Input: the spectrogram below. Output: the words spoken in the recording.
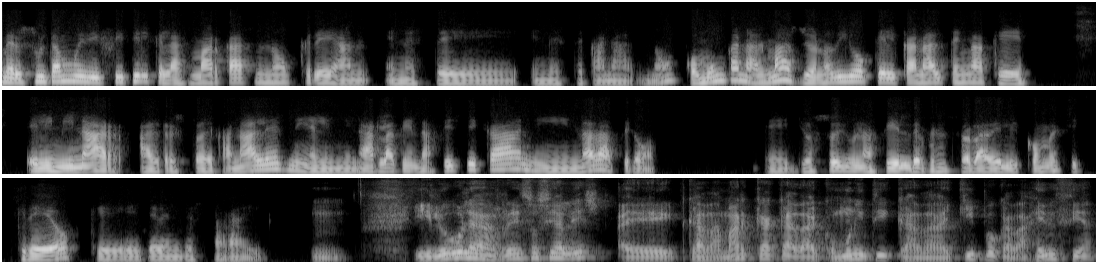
me resulta muy difícil que las marcas no crean en este, en este canal, ¿no? Como un canal más. Yo no digo que el canal tenga que eliminar al resto de canales, ni eliminar la tienda física, ni nada, pero eh, yo soy una fiel defensora del e-commerce y creo que deben de estar ahí. Mm. Y luego las redes sociales, eh, cada marca, cada community, cada equipo, cada agencia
